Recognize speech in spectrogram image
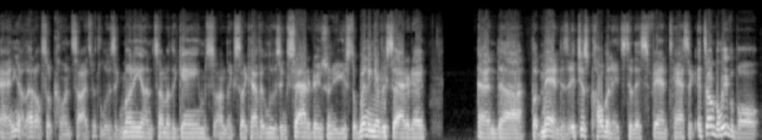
and you know that also coincides with losing money on some of the games, on like, like having losing Saturdays when you're used to winning every Saturday. And uh but man, does it just culminates to this fantastic. It's unbelievable,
